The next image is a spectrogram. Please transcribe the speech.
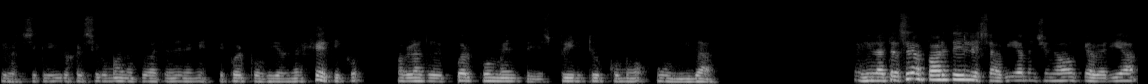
de los desequilibrios que el ser humano pueda tener en este cuerpo bioenergético, hablando de cuerpo, mente y espíritu como unidad. En la tercera parte les había mencionado que habría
